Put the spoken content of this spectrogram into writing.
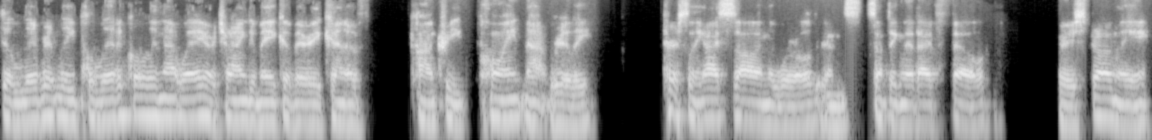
deliberately political in that way or trying to make a very kind of concrete point? Not really. Personally, I saw in the world and something that I felt very strongly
